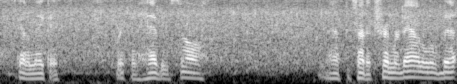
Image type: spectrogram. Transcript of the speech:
This is gonna make a freaking heavy saw. I have to try to trim her down a little bit.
